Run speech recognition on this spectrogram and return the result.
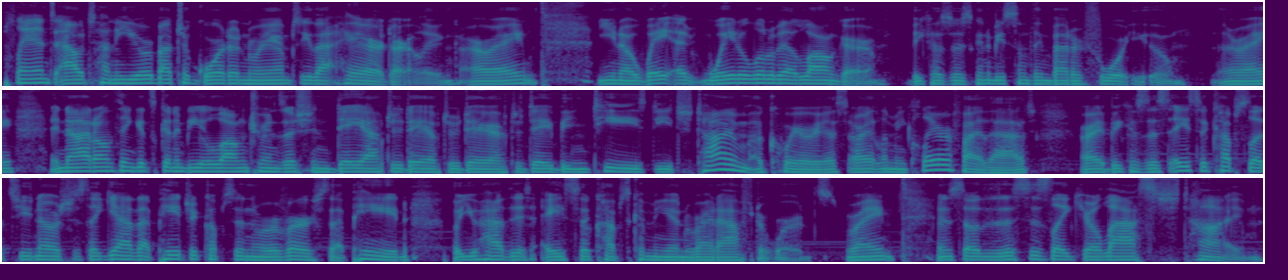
planned out, honey. You're about to Gordon Ramsay that hare, darling. All right. You know, wait, uh, wait a little bit longer because there's going to be something better for you. All right. And now I don't think it's going to be a long transition day after day after day after day being teased each time, Aquarius. All right. Let me clarify that. All right. Because this Ace of Cups lets you know it's just like, yeah, that Page of Cups in the reverse, that pain, but you have this Ace of Cups coming in right afterwards. Right. And so this is like your last time.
